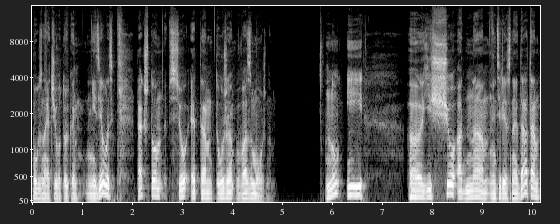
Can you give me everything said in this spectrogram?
бог знает, чего только не делать. Так что все это тоже возможно. Ну и э, еще одна интересная дата,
